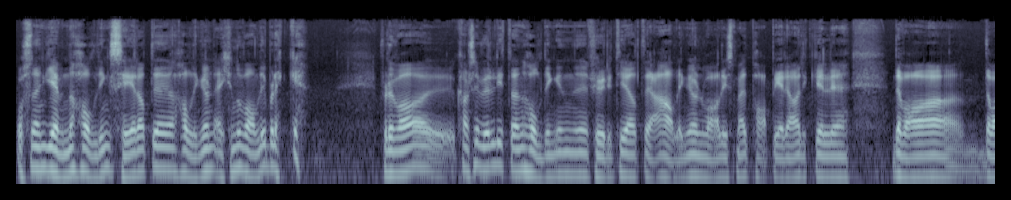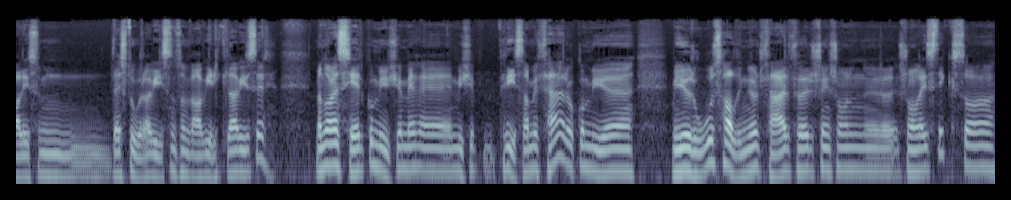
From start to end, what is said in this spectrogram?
også den jevne halling ser at eh, hallingørn er ikke noe vanlig blekke. For det var kanskje litt den holdningen før i tida at ja, var liksom et papirark, eller det var, det var liksom de store avisene som var virkelige aviser. Men når jeg ser hvor mye, mye priser vi får, og hvor mye, mye ros Hallingdølen får for sin journalistikk, så,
